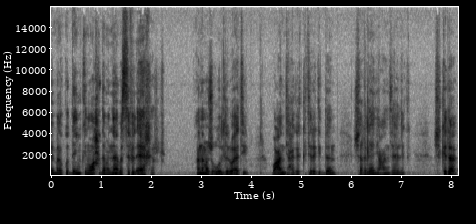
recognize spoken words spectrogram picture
الملكوت ده يمكن واحدة منها بس في الآخر. أنا مشغول دلوقتي وعندي حاجات كتيرة جدا شغلاني عن ذلك. عشان كده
